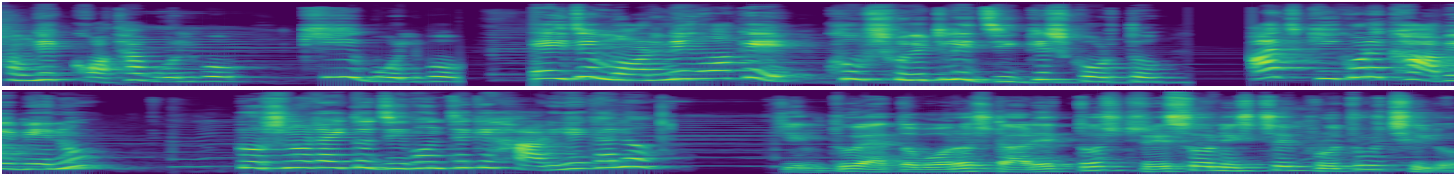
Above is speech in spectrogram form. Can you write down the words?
সঙ্গে কথা বলব, কি বলব? এই যে মর্নিং ওয়াকে খুব সুইটলি জিজ্ঞেস করতো, আজ কি করে খাবে বেনু? প্রশ্নটাই তো জীবন থেকে হারিয়ে গেল। কিন্তু এত বড় স্টারের তো স্ট্রেসও নিশ্চয়ই প্রচুর ছিল।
